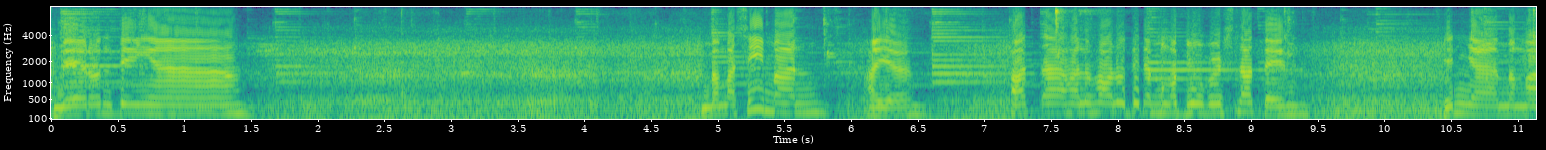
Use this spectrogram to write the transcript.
Meron ding ah, mga seaman. Ayan. At ah, halo-halo din ang mga viewers natin yun nga mga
